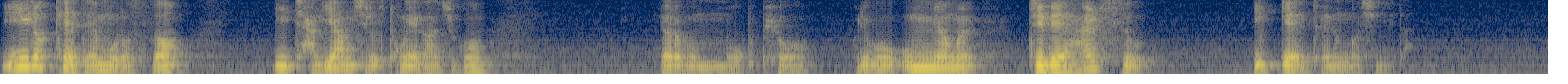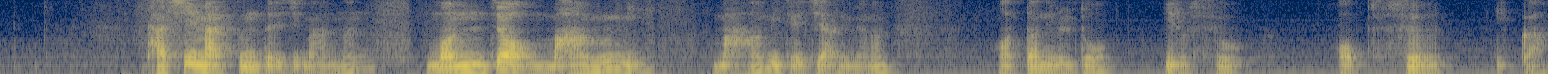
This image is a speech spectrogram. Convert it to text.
이렇게 됨으로써 이 자기 암시를 통해 가지고 여러분 목표 그리고 운명을 지배할 수 있게 되는 것입니다. 다시 말씀드리지만은 먼저 마음이 마음이 되지 않으면 어떤 일도 이룰 수 없으니까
